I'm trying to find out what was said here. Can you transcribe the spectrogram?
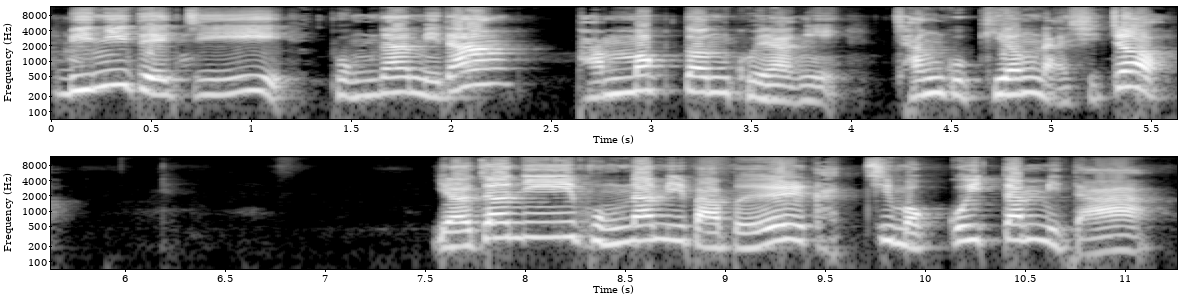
미니 돼지 봉남이랑 밥 먹던 고양이 장구 기억나시죠? 여전히 봉남이 밥을 같이 먹고 있답니다.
